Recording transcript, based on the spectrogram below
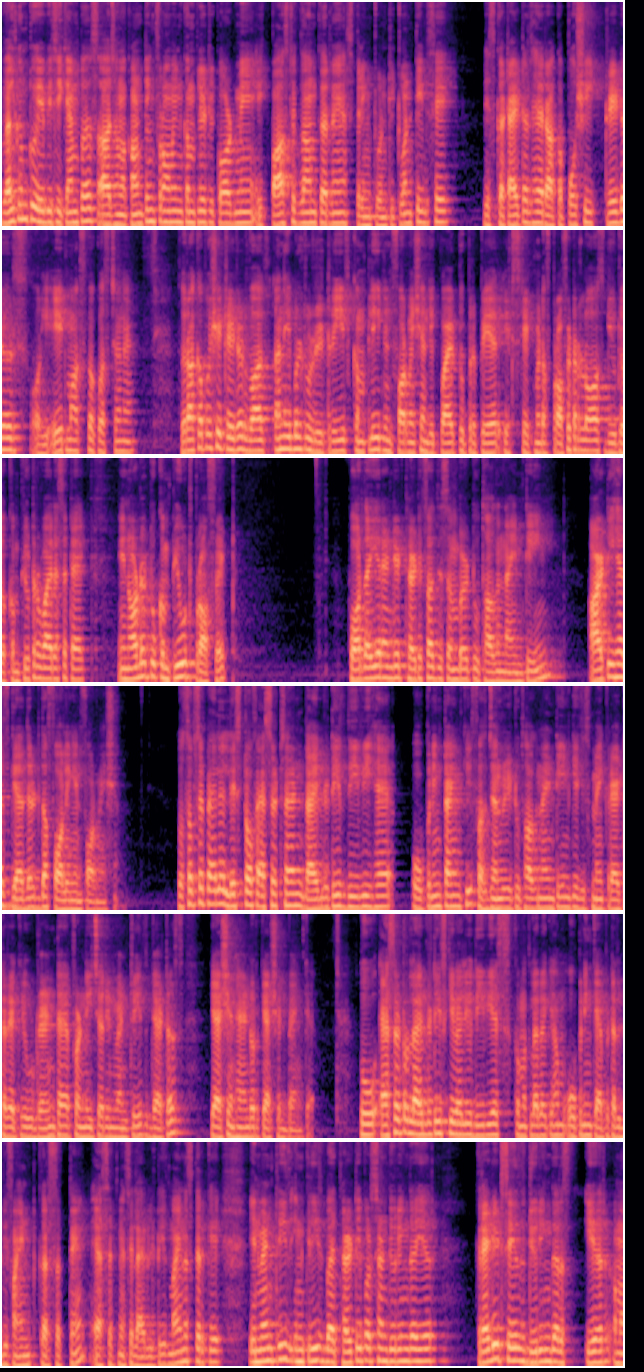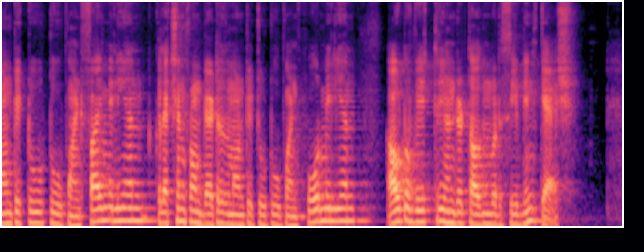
Welcome to ABC campus आज हम accounting from incomplete record में एक पास्ट एग्ज़ाम कर रहे हैं स्प्रिंग 2020 से। जिसका टाइटल है राकापोशी ट्रेडर्स और ये एट मार्क्स का क्वेश्चन है। तो Rakaposhi trader was unable to retrieve complete information required to prepare its statement of profit और loss due to computer virus attack in order to compute profit for the year ended thirty first December two thousand nineteen R T has gathered the following information तो सबसे पहले list of assets and liabilities दी हुई है। Opening time की first January 2019 की जिसमें creditor accrued rent है furniture inventories debtors cash in hand और कैश इन बैंक है। तो एसेट और लाइबिलिटीज़ की वैल्यू डी इसका मतलब है कि हम ओपनिंग कैपिटल भी फाइंड कर सकते हैं एसेट में से लाइबिलिटीज़ माइनस करके। Inventories increase by thirty percent during the year credit sales during the year amounted to 2.5 million collection from debtors amounted to 2.4 million out of which 300,000 were received in cash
